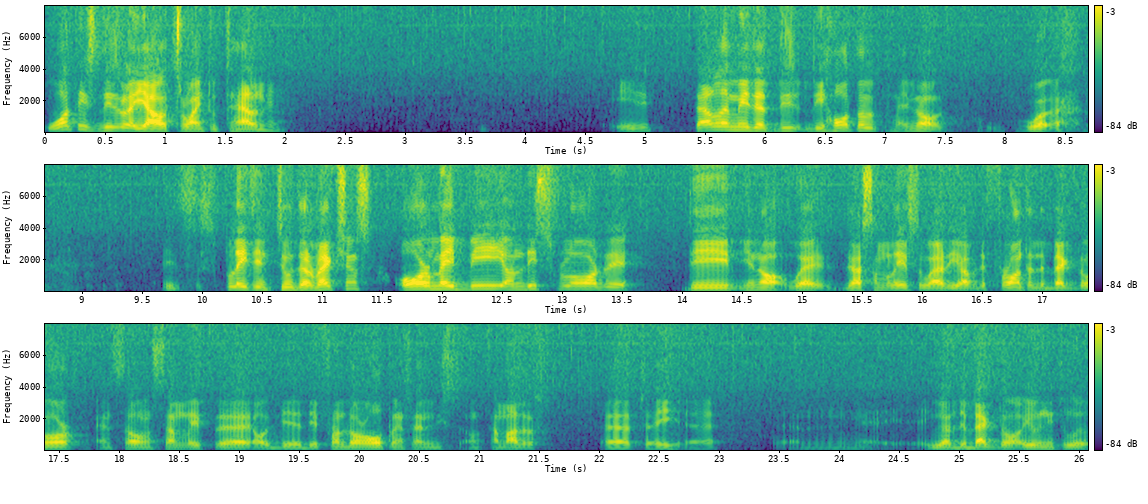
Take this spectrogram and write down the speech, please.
what is this layout trying to tell me? Is it telling me that the, the hotel, you know, it's split in two directions, or maybe on this floor, the, the you know, where there are some lifts where you have the front and the back door, and so on some lifts, uh, or the, the front door opens, and on some others, say, uh, um, you have the back door, you need to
